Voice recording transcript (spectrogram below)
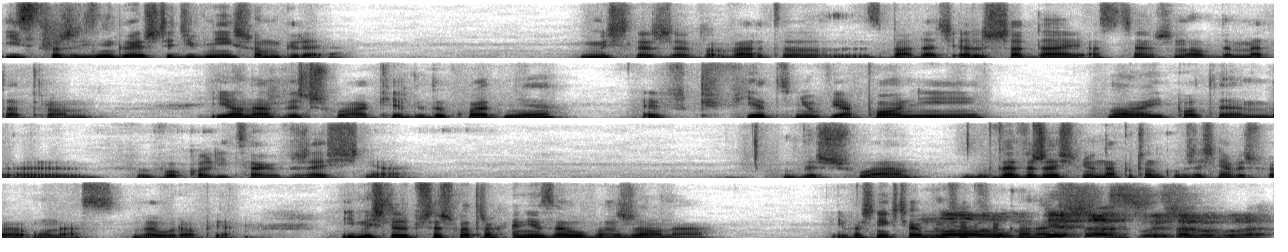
i stworzyli z niego jeszcze dziwniejszą grę. Myślę, że wa- warto zbadać El Shaddai Ascension of the Metatron. I ona wyszła kiedy dokładnie? W kwietniu w Japonii, no i potem y, w, okolicach września. Wyszła we wrześniu, na początku września wyszła u nas w Europie. I myślę, że przeszła trochę niezauważona. I właśnie chciałbym się No, przekonać. pierwszy czy- raz słyszę w ogóle.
